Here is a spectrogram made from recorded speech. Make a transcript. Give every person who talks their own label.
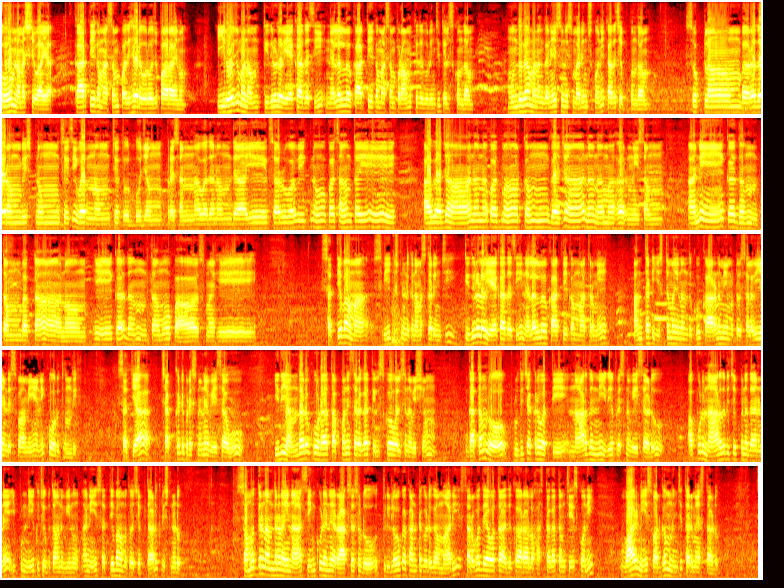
Speaker 1: ఓం నమ శివాయ. కార్తీక మాసం పదిహేడవ రోజు పారాయణం. ఈరోజు మనం తిథులలో ఏకాదశి నెలల్లో కార్తీక మాసం ప్రాముఖ్యత గురించి తెలుసుకుందాం. ముందుగా మనం గణేశుని స్మరించుకొని కథ చెప్పుకుందాం. శుక్లాం భరధరం విష్ణుం శశివర్ణం చతుర్భుజం ప్రసన్నవదనం ధ్యాయేత్ సర్వవిఘ్నోపశాంతయే. అగజానన పద్మార్కం గజాననమహర్నిశం అనేకదంతం భక్తానాం ఏకదంతముపాస్మహే సత్యభామ శ్రీకృష్ణునికి నమస్కరించి తిథులలో ఏకాదశి నెలల్లో కార్తీకం మాత్రమే అంతటి ఇష్టమైనందుకు కారణమేమిటో సెలవీయండి స్వామి అని కోరుతుంది. సత్య చక్కటి ప్రశ్ననే వేశావు. ఇది అందరూ కూడా తప్పనిసరిగా తెలుసుకోవలసిన విషయం. గతంలో పృథు చక్రవర్తి నారదుణ్ణి ఇదే ప్రశ్న వేశాడు. అప్పుడు నారదుడు చెప్పిన దానినే ఇప్పుడు నీకు చెబుతాను విను అని సత్యభామతో చెప్తాడు కృష్ణుడు. సముద్రనందనుడైన శంకుడనే రాక్షసుడు త్రిలోక కంటకుడుగా మారి సర్వదేవత అధికారాలు హస్తగతం చేసుకొని వారిని స్వర్గం నుంచి తరిమేస్తాడు.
